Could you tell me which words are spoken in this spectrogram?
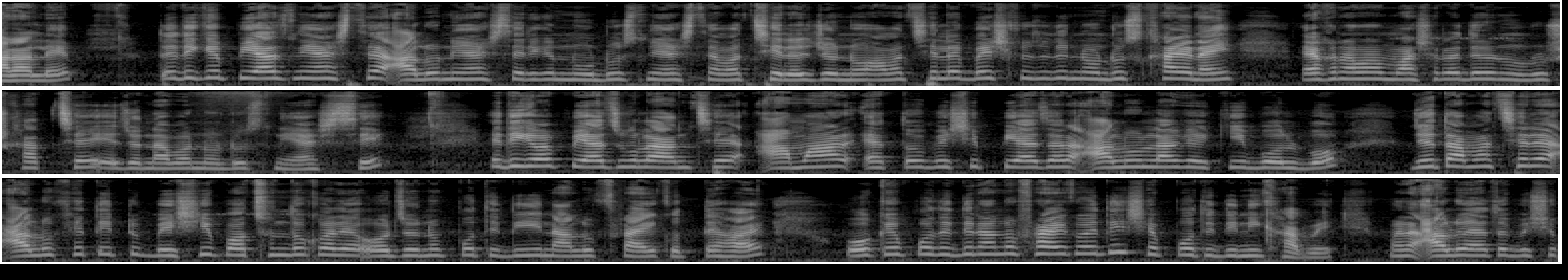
আড়ালে। তো এদিকে পেঁয়াজ নিয়ে আসছে, আলু নিয়ে আসছে, এদিকে নুডলস নিয়ে আসছে আমার ছেলের জন্য। আমার ছেলে বেশ কিছুদিন নুডলস খায় নাই, এখন আবার মশলা দিয়ে নুডলস খাচ্ছে এই জন্য আবার নুডলস নিয়ে আসছি। এদিকে আবার পেঁয়াজগুলো আনছে। আমার এত বেশি পেঁয়াজ আর আলু লাগে, কি বলব? যেহেতু আমার ছেলে আলু খেতে একটু বেশি পছন্দ করে, ওর জন্য প্রতিদিন আলু ফ্রাই করতে হয়। ওকে প্রতিদিন আলু ফ্রাই করে দিই, সে প্রতিদিনই খাবে। মানে আলু এত বেশি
